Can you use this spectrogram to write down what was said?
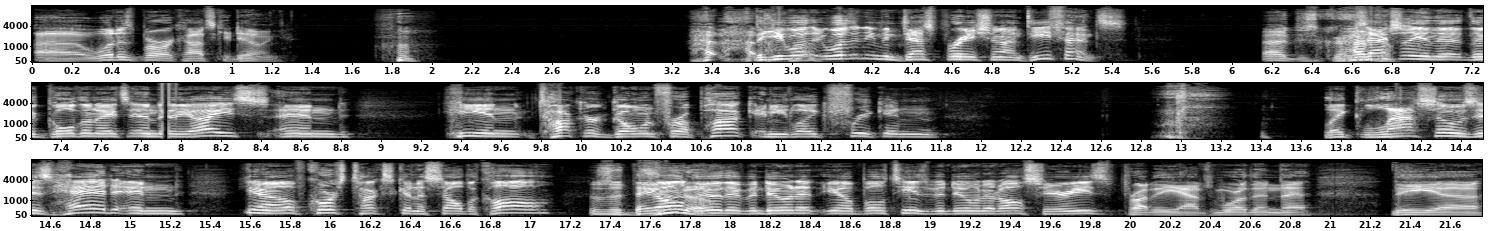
Uh, what is Burakovsky doing? Like, he was, it wasn't even desperation on defense. I just was him. actually in the, the Golden Knights end of the ice, and he and Tucker going for a puck, and he like freaking like lassos his head, and you know, of course, Tuck's going to sell the call. was a they all do. They've been doing it. You know, both teams have been doing it all series. Probably the Avs more than the the uh,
